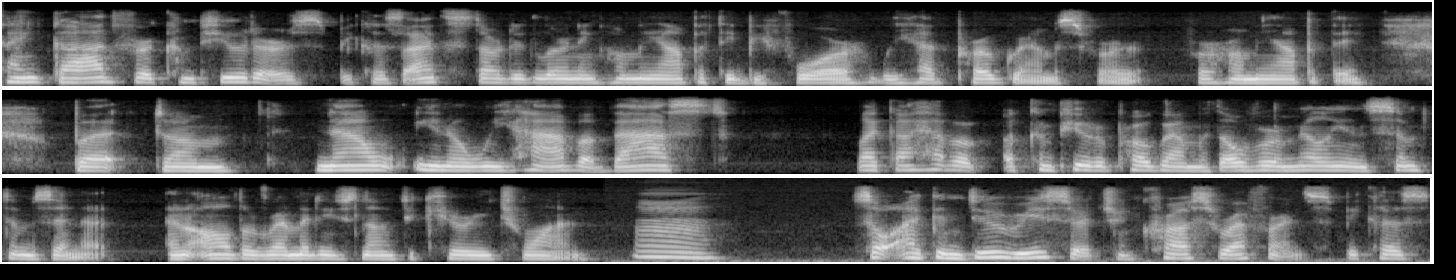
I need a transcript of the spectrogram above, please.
thank God for computers, because I started learning homeopathy before we had programs for for homeopathy. But um, now, you know, we have a vast, like I have a, a computer program with over a million symptoms in it and all the remedies known to cure each one. Mm. So I can do research and cross reference because,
